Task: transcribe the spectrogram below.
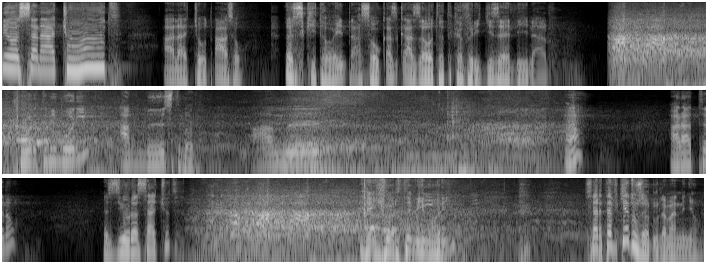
ነው የወሰናችሁት አላቸው። ጣሰው እስኪ ተወኝ ጣሰው፣ ቀዝቃዛ ወተት ከፍሪጅ ይዘህልኝ አሉ። short memory አምስት በሉ አምስት አራት ነው። እዚሁ ረሳችሁት። short memory ሰርተፊኬት ውሰዱ። ለማንኛውም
